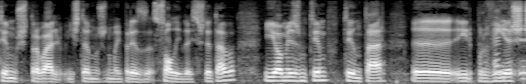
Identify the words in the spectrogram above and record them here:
temos trabalho e estamos numa empresa sólida e sustentável e ao mesmo tempo tentar uh, ir por vias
